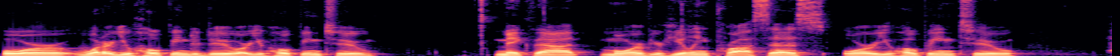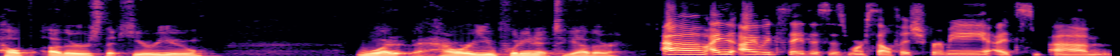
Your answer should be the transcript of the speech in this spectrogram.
Or what are you hoping to do? Are you hoping to make that more of your healing process? Or are you hoping to help others that hear you? What, how are you putting it together? Um, I, I, would say this is more selfish for me. It's um,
